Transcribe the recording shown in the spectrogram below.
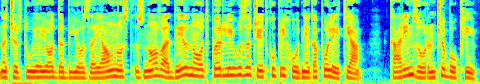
Načrtujejo, da bi jo za javnost znova delno odprli v začetku prihodnjega poletja. Karin Zornče Bokli.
